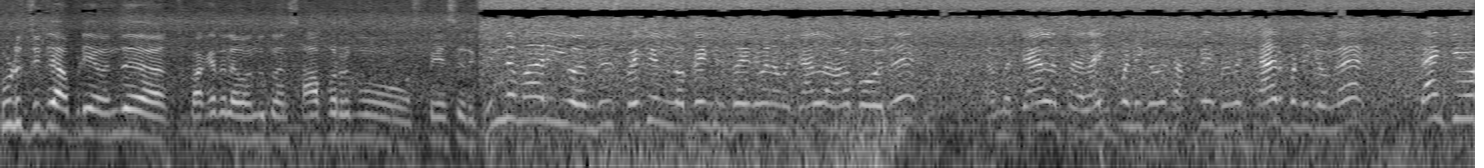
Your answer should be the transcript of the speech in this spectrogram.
குளிச்சுட்டு அப்படியே வந்து பக்கத்தில் வந்து கொஞ்சம் சாப்பிட்றதுக்கும் ஸ்பேஸ் இருக்குது இந்த மாதிரி வந்து ஸ்பெஷல் லொக்கேஷன்ஸ் நம்ம சேனலில் வரப்போகுது. நம்ம சேனலை லைக் பண்ணிக்கோங்க சப்ஸ்கிரைப் பண்ணுங்க ஷேர் பண்ணிக்கோங்க. தேங்க்யூ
